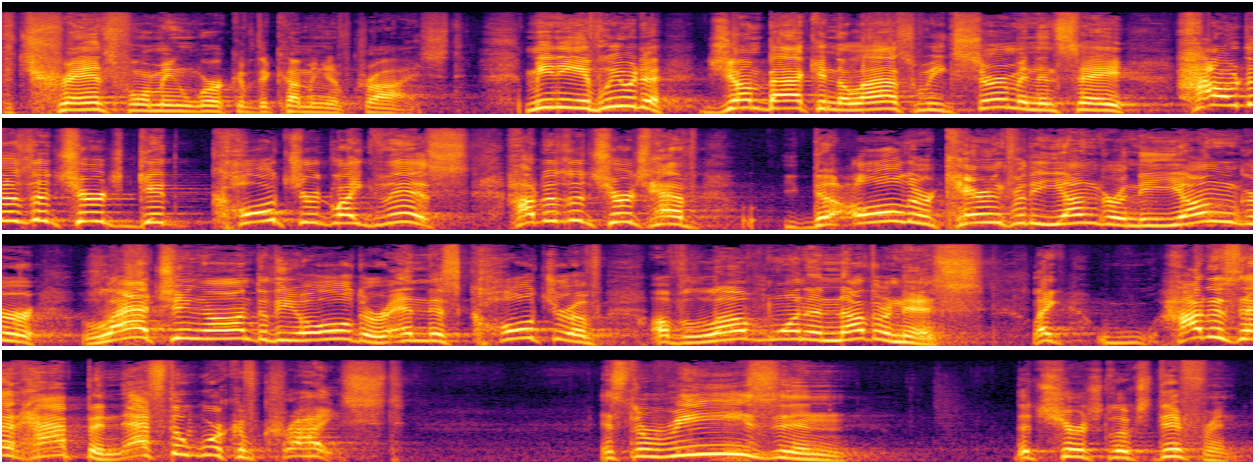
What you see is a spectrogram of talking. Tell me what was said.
the transforming work of the coming of Christ. Meaning, if we were to jump back into last week's sermon and say, How does a church get cultured like this? How does a church have the older caring for the younger and the younger latching on to the older and this culture of, of love one anotherness? Like, how does that happen? That's the work of Christ. It's the reason the church looks different,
